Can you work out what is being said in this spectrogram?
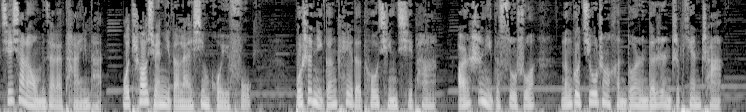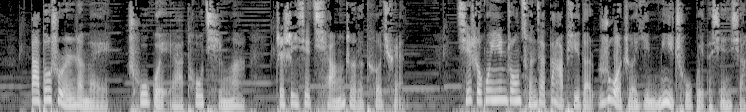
接下来我们再来谈一谈。我挑选你的来信回复，不是你跟 K 的偷情奇葩，而是你的诉说能够纠正很多人的认知偏差。大多数人认为出轨啊、偷情啊，这是一些强者的特权。其实婚姻中存在大批的弱者隐秘出轨的现象。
